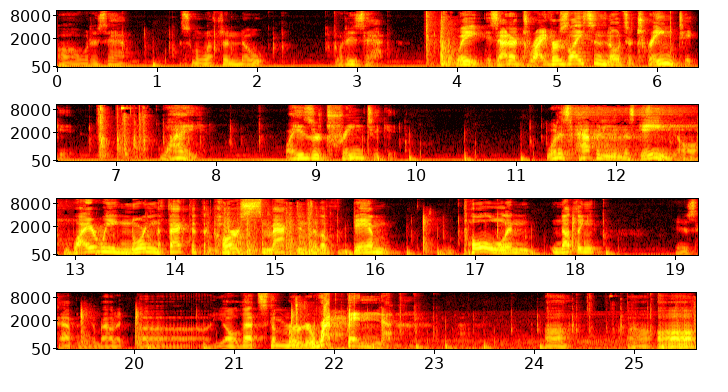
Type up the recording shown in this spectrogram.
Oh, what is that? Someone left a note. What is that? Wait, is that a driver's license? No, it's a train ticket. Why? Why is there a train ticket? What is happening in this game, y'all? Why are we ignoring the fact that the car smacked into the damn pole and nothing is happening about it? Uh, y'all, that's the murder weapon! Uh, uh, uh,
